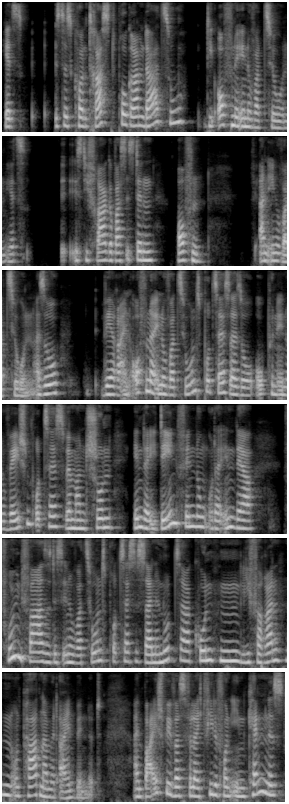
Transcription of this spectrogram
Jetzt ist das Kontrastprogramm dazu die offene Innovation. Jetzt ist die Frage, was ist denn offen an Innovationen? Also wäre ein offener Innovationsprozess, also Open Innovation Prozess, wenn man schon in der Ideenfindung oder in der frühen Phase des Innovationsprozesses seine Nutzer, Kunden, Lieferanten und Partner mit einbindet. Ein Beispiel, was vielleicht viele von Ihnen kennen, ist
